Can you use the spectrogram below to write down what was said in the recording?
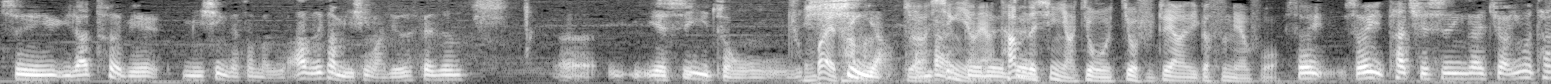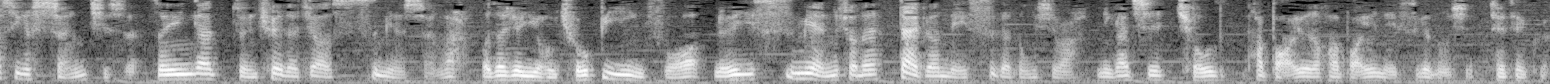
所以伊拉特别迷信搿种物事，也勿是讲迷信嘛，就是反正呃也是一种崇拜信仰，对信仰呀他们的信仰就就是这样一个四面佛。所以，所以它其实应该叫，因为它是一个神，其实，所以应该准确的叫四面神啊，或者叫有求必应佛。由于四面，你晓得代表哪四个东西吧？你该去求他保佑的话，保佑哪四个东西？猜猜看。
